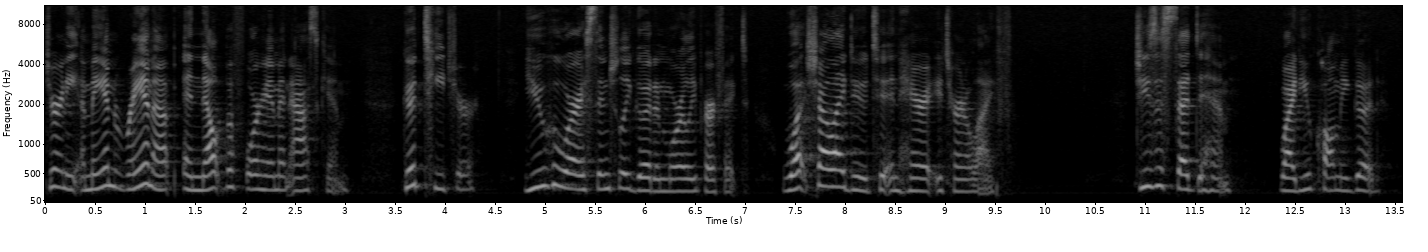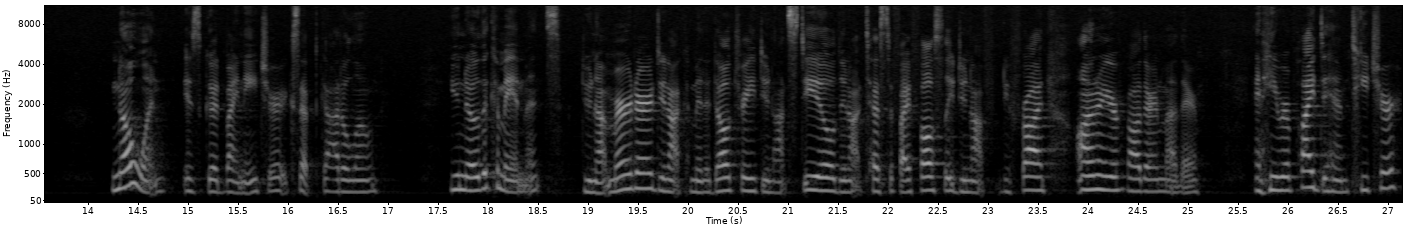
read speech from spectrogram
journey, a man ran up and knelt before him and asked him, Good teacher, you who are essentially good and morally perfect, what shall I do to inherit eternal life? Jesus said to him, Why do you call me good? No one is good by nature except God alone. You know the commandments do not murder, do not commit adultery, do not steal, do not testify falsely, do not defraud, honor your father and mother. And he replied to him, Teacher,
